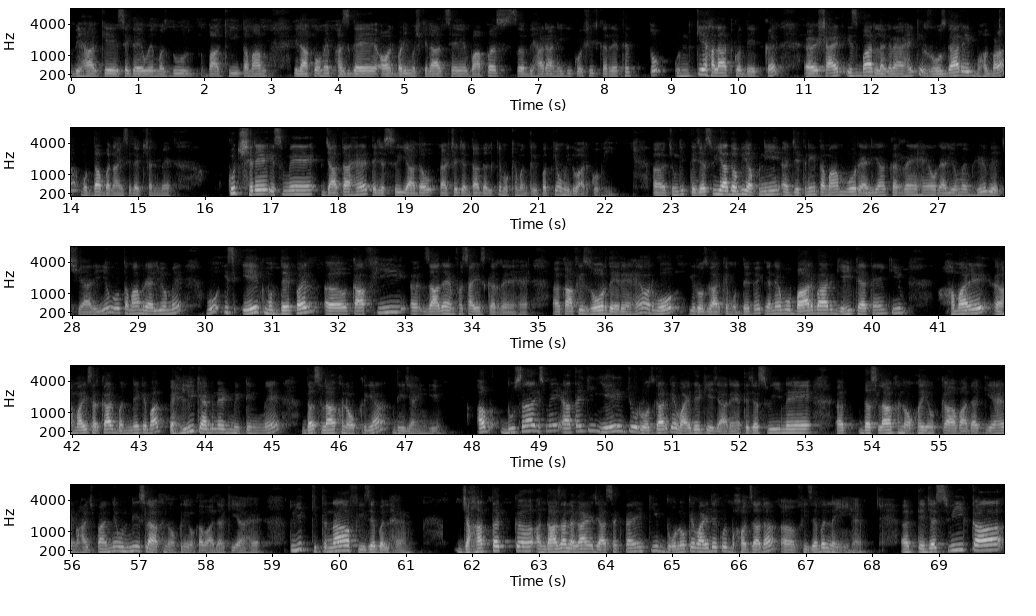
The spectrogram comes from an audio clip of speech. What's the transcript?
बिहार के से गए हुए मज़दूर बाकी तमाम इलाक़ों में फंस गए और बड़ी मुश्किल से वापस बिहार आने की कोशिश कर रहे थे तो उनके हालात को देखकर शायद इस बार लग रहा है कि रोज़गार एक बहुत बड़ा मुद्दा बना इस इलेक्शन में। कुछ श्रेय इसमें जाता है तेजस्वी यादव, राष्ट्रीय जनता दल के मुख्यमंत्री पद के उम्मीदवार को भी। चूँकि तेजस्वी यादव भी अपनी जितनी तमाम वो रैलियाँ कर रहे हैं और रैलियों में भीड़ भी अच्छी आ रही है, वो तमाम रैलियों में वो इस एक मुद्दे पर काफ़ी ज़्यादा एम्फोसाइज कर रहे हैं काफ़ी ज़ोर दे रहे हैं और वो ये रोज़गार के मुद्दे पे, यानी वो बार बार यही कहते हैं कि हमारे हमारी सरकार बनने के बाद पहली कैबिनेट मीटिंग में दस लाख नौकरियाँ दी जाएँगी। अब दूसरा इसमें आता है कि ये जो रोज़गार के वायदे किए जा रहे हैं, तेजस्वी ने दस लाख नौकरियों का वादा किया है, भाजपा ने उन्नीस लाख नौकरियों का वादा किया है। तो ये कितना फीज़ेबल है? जहाँ तक अंदाज़ा लगाया जा सकता है कि दोनों के वायदे कोई बहुत ज़्यादा फीज़ेबल नहीं है। तेजस्वी का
